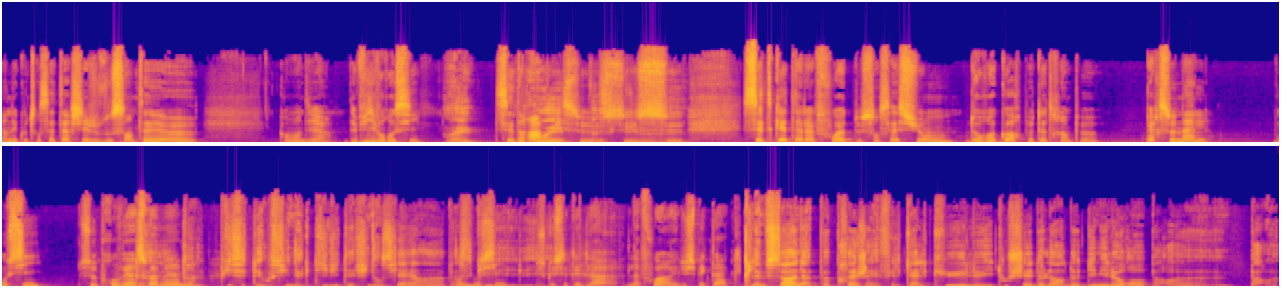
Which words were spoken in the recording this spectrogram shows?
et en écoutant cette archive, je vous sentais, euh, comment dire, vivre aussi Ouais. ces drames Ouais, et ce, ce- que- ce- cette quête à la fois de sensations, de records peut-être un peu, personnel aussi, se prouver à soi-même. Puis c'était aussi une activité financière, hein, parce Oui, aussi, qu'il puisque c'était de la, de la foire et du spectacle. Clemson, à peu près, j'avais fait le calcul, il touchait de l'ordre de 10 000 euros par, euh, par, euh,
